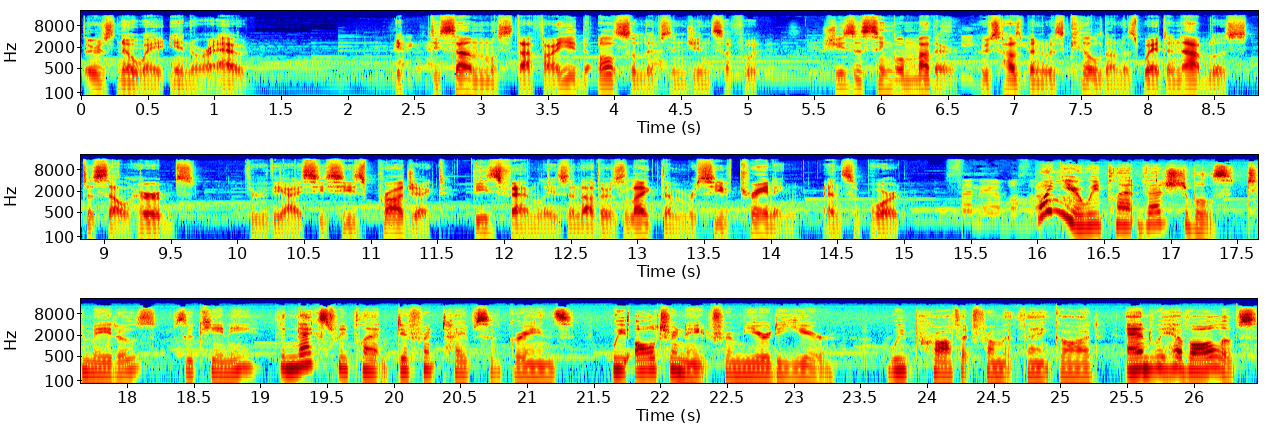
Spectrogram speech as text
there is no way in or out. Ibtisam Mustafaid also lives in Jin Safut. She's a single mother whose husband was killed on his way to Nablus to sell herbs. Through the ICC's project, these families and others like them receive training and support. One year we plant vegetables, tomatoes, zucchini. The next we plant different types of grains. We alternate from year to year. We profit from it, thank God. And we have olives,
